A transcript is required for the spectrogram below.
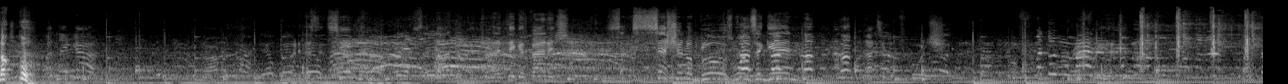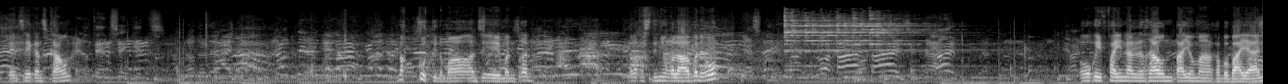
comes in. Succession of blows once again. That's a Coach. 10 seconds count. Final 10 seconds. Nakpo, tinamaan si Eman, Brad. Malakas din yung kalaban, eh, oh. Okay, final round tayo mga kababayan.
